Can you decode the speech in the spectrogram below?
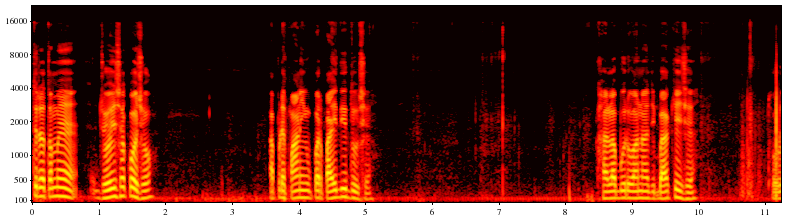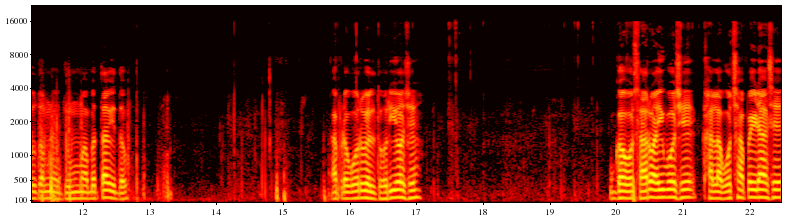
મિત્ર, તમે જોઈ શકો છો. આપણે પાણી ઉપર પાઈ દીધું છે. ખાલા બુરવાના જે બાકી છે. થોડું તમને ઝૂમમાં બતાવી દઉં. આપણે ઓરવેલ ધોર્યો છે. ઉગાવો સારો આવ્યો છે. ખાલા ઓછા પડ્યા છે.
